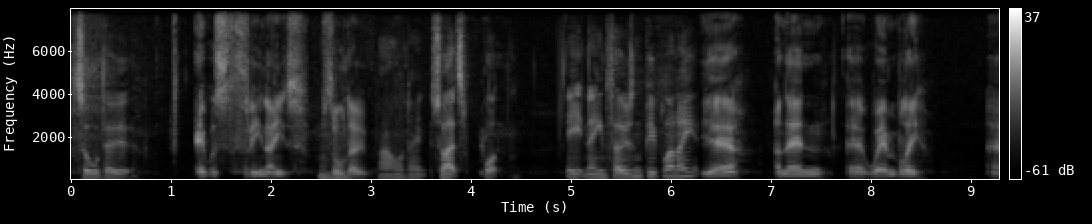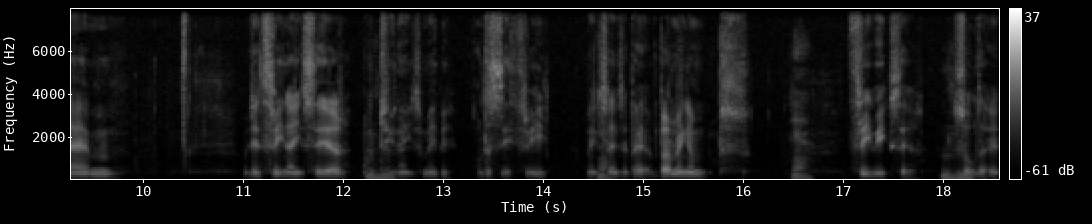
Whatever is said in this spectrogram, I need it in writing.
Sold out. It was three nights, Mm-hmm. sold out. Wow. Right. So that's what eight nine thousand people a night. Yeah, and then uh, Wembley. Um, we did three nights there, or two nights maybe. I'll just say three. Makes Mm-hmm. Yeah. sense better. Birmingham, pff, Yeah. three weeks there, Mm-hmm. sold out.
